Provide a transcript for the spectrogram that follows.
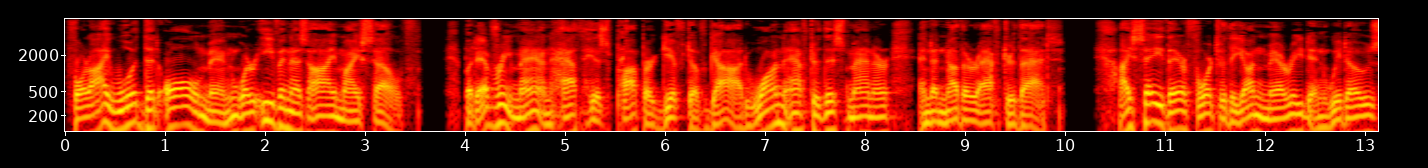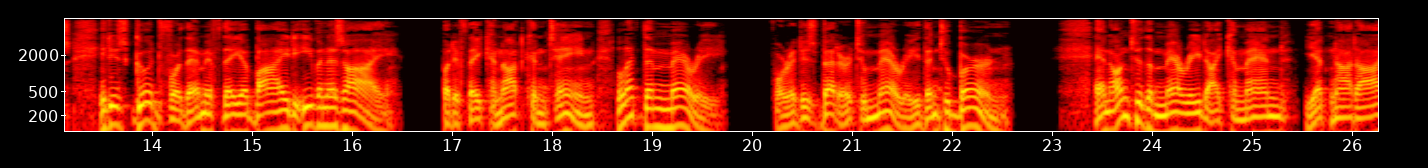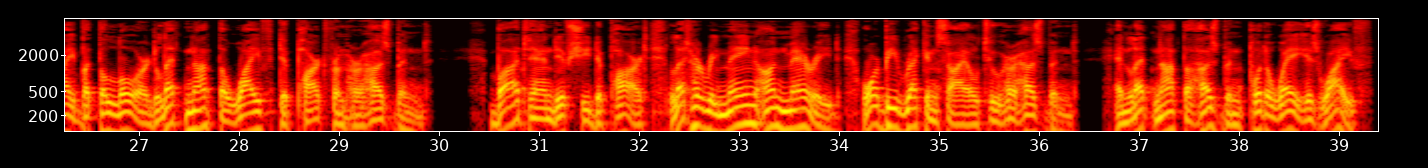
For I would that all men were even as I myself. But every man hath his proper gift of God, one after this manner, and another after that. I say therefore to the unmarried and widows, It is good for them if they abide even as I. But if they cannot contain, let them marry. For it is better to marry than to burn. And unto the married I command, yet not I, but the Lord, let not the wife depart from her husband. But, and if she depart, let her remain unmarried, or be reconciled to her husband, and let not the husband put away his wife.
